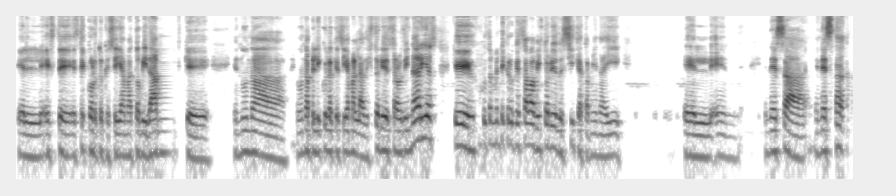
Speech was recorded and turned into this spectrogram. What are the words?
el, este, este corto que se llama Toby Dammit, que en una, en una película que se llama La Historia Extraordinarias, que justamente creo que estaba Vittorio de Sica también ahí el, en, en, esa, en, esa,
